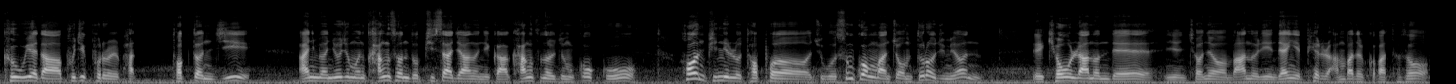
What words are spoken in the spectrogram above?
그 위에다 부직포를 덮던지 아니면 요즘은 강선도 비싸지 않으니까 강선을 좀 꽂고 헌 비닐로 덮어주고 숨꼭만 좀 뚫어주면 예, 겨울 나는데 예, 전혀 마늘이 냉해 피해를 안 받을 것 같아서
